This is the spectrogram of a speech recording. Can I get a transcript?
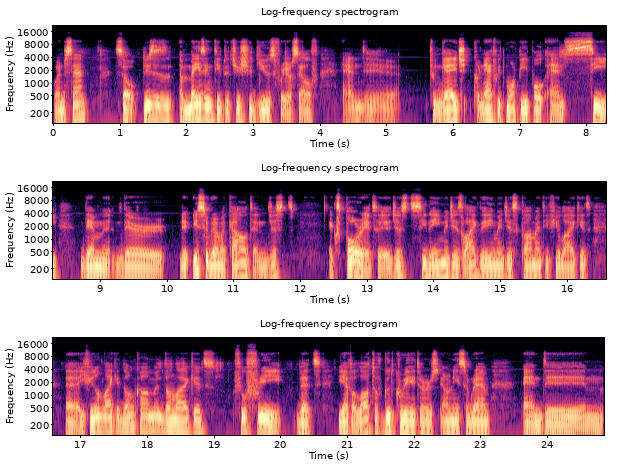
You understand? So this is amazing tip that you should use for yourself and uh, to engage, connect with more people, and see them their their Instagram account and just explore it. Uh, just see the images, like the images, comment if you like it. Uh, if you don't like it, don't comment. Don't like it, feel free. that you have a lot of good creators on Instagram, and um,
